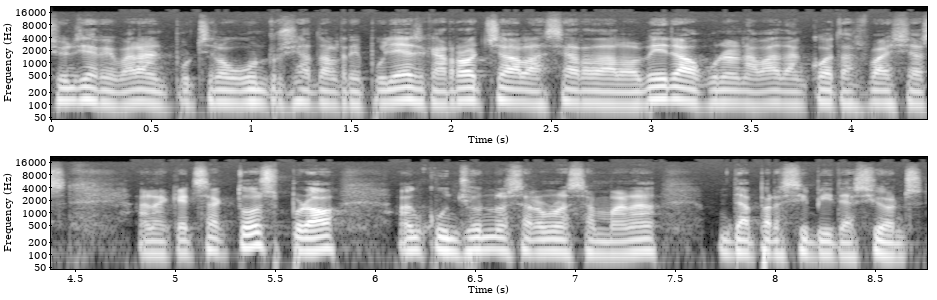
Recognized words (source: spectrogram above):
precipitacions hi arribaran. Potser algun ruixat al Ripollès, Garrotxa, a la Serra de l'Albera, alguna nevada en cotes baixes en aquests sectors, però en conjunt no serà una setmana de precipitacions.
